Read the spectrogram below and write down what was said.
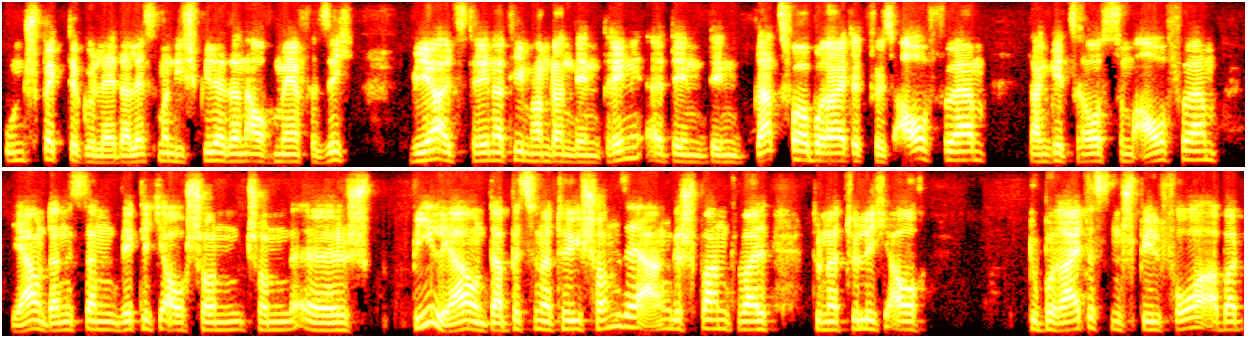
unspektakulär. Da lässt man die Spieler dann auch mehr für sich. Wir als Trainerteam haben dann den, Training, äh, den, den Platz vorbereitet fürs Aufwärmen. Dann geht's raus zum Aufwärmen. Ja, und dann ist dann wirklich auch schon, schon äh, Spiel, ja. Und da bist du natürlich schon sehr angespannt, weil du natürlich auch du bereitest ein Spiel vor, aber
